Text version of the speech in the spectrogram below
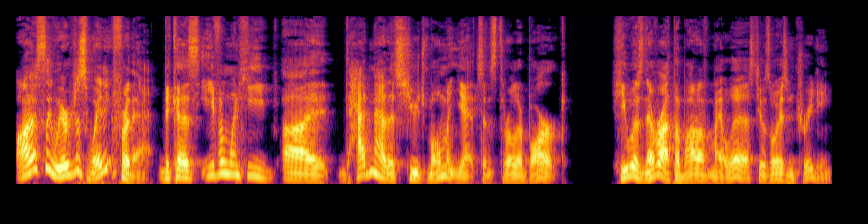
honestly, we were just waiting for that because even when he uh hadn't had this huge moment yet since Thriller Bark, he was never at the bottom of my list. He was always intriguing.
